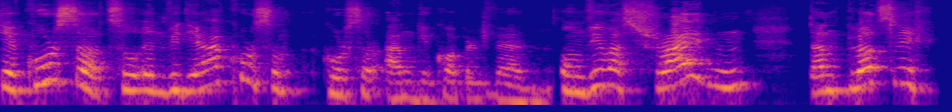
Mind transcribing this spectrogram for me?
der Cursor zu NVDA-Cursor Cursor angekoppelt werden und wir was schreiben, dann plötzlich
